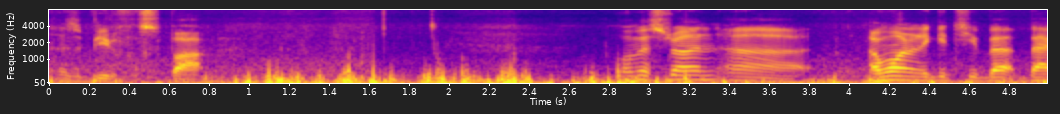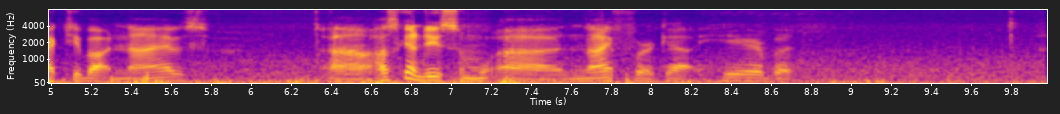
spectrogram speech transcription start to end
It's a beautiful spot. Well, Mr. Run, uh, I wanted to get you back, back to you about knives. Uh, I was going to do some uh, knife work out here, but uh,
